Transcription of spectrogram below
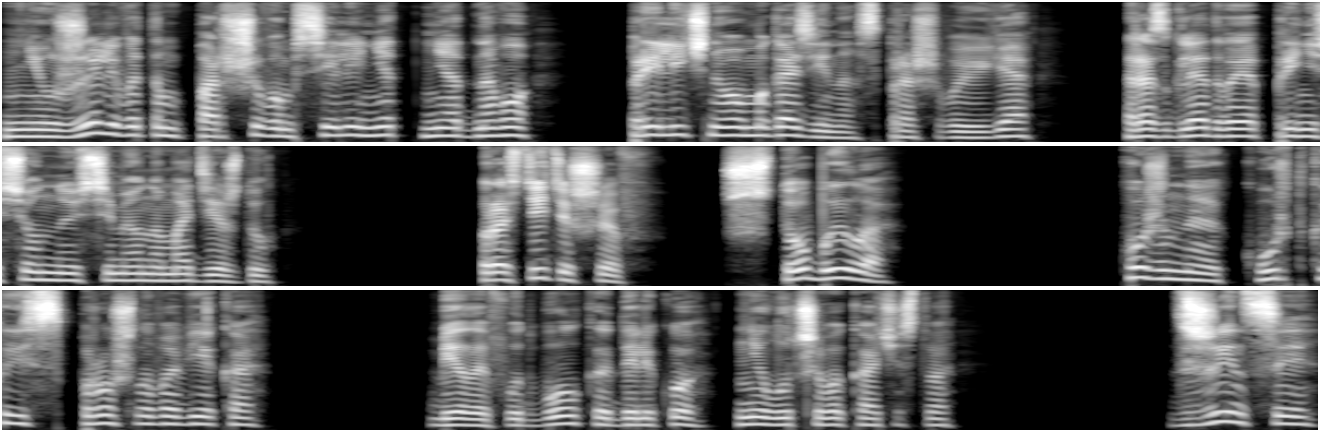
«Неужели в этом паршивом селе нет ни одного приличного магазина?» спрашиваю я, разглядывая принесенную Семеном одежду. «Простите, шеф, что было?» Кожаная куртка из прошлого века, белая футболка далеко не лучшего качества, джинсы,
